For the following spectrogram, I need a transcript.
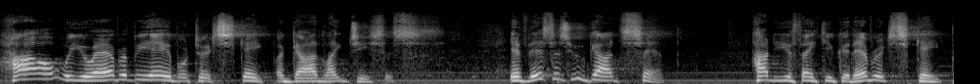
How will you ever be able to escape a God like Jesus? If this is who God sent, how do you think you could ever escape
